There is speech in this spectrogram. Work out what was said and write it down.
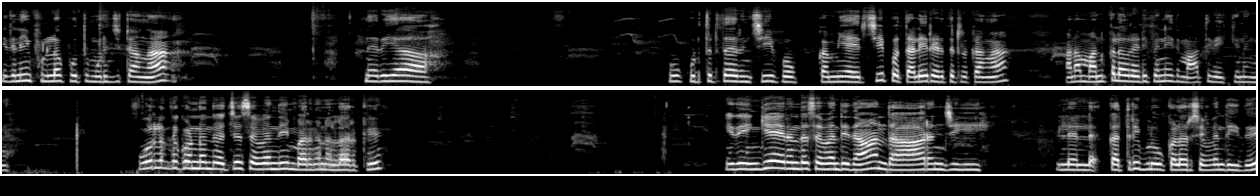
இதுலேயும் ஃபுல்லாக பூத்து முடிஞ்சிட்டாங்க. நிறையா பூ கொடுத்துட்டு தான் இருந்துச்சு. இப்போது கம்மியாயிருச்சு. இப்போ தளிர் எடுத்துகிட்ருக்காங்க ஆனால் மண்கலவை ரெடி பண்ணி இதை மாற்றி வைக்கணுங்க. ஊர்லேருந்து கொண்டு வந்து வச்ச செவ்வந்தியும் பாருங்கள் நல்லாயிருக்கு இது இங்கேயே இருந்த செவ்வந்தி தான். இந்த ஆரஞ்சு இல்லை இல்லை கத்திரி ப்ளூ கலர் செவ்வந்தி இது.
